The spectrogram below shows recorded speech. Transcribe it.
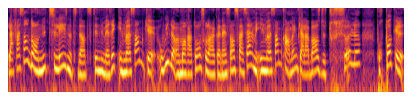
la façon dont on utilise notre identité numérique, il me semble que, oui, là, un moratoire sur la reconnaissance faciale, mais il me semble quand même qu'à la base de tout ça, là, pour pas que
